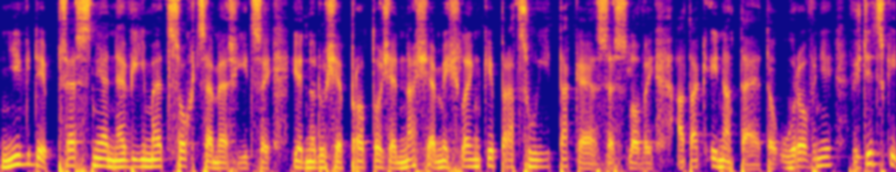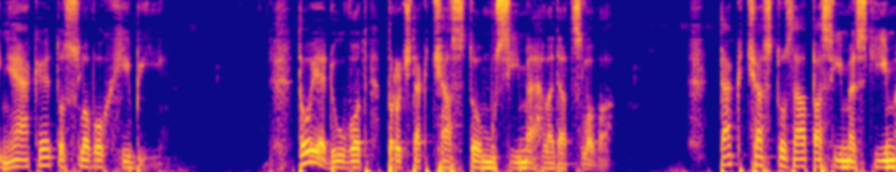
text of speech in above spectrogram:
Nikdy přesně nevíme, co chceme říci, jednoduše proto, že naše myšlenky pracují také se slovy a tak i na této úrovni vždycky nějaké to slovo chybí. To je důvod, proč tak často musíme hledat slova. Tak často zápasíme s tím,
